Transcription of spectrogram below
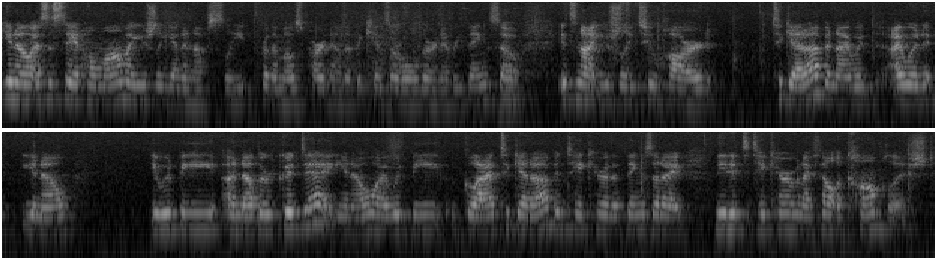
You know, as a stay-at-home mom, I usually get enough sleep for the most part now that the kids are older and everything. So it's not usually too hard to get up and I would, I would, you know, it would be another good day, you know, I would be glad to get up and take care of the things that I needed to take care of and I felt accomplished.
